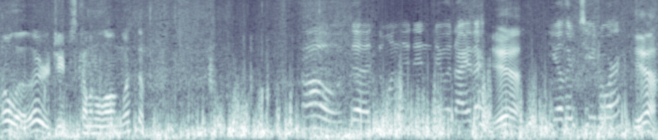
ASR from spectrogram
Oh, the other Jeep's coming along with them. Oh, the, the one that didn't do it either? Yeah, The other two door? yeah.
